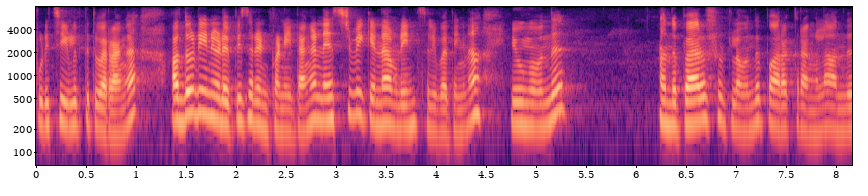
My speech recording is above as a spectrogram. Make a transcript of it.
பிடிச்சி இழுத்துட்டு வராங்க அதோடு என்னோட எபிசோட் பண்ணிட்டாங்க. நெக்ஸ்ட் வீக் என்ன அப்படின்னு சொல்லி பார்த்தீங்கன்னா இவங்க வந்து அந்த பேராஷூட்டில் வந்து பறக்கிறாங்களா அந்த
